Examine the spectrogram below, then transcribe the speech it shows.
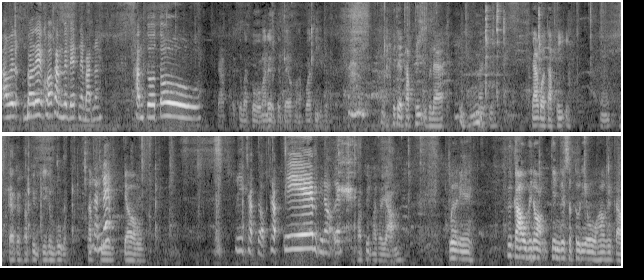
เอาไว้บาเร่ขอคำเด็ดๆในบัตรหนึงคำโตโตจับก็คือว่าโตมาเด้อแต่แต่ว่าที่เด้อพี่แต่ทับพี่ไปแล้ว จากบ่ทับพี่อืมแกไปพับพิมพ์สีชมพูทับพี่จองนี่ฉับดอกฉับเทมพี่น้องเลยพับพิมพ์อาสยามมื้อนี้คือเก่าพี่น้องกินอยู่สตูดิโอเฮาคือเก่า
